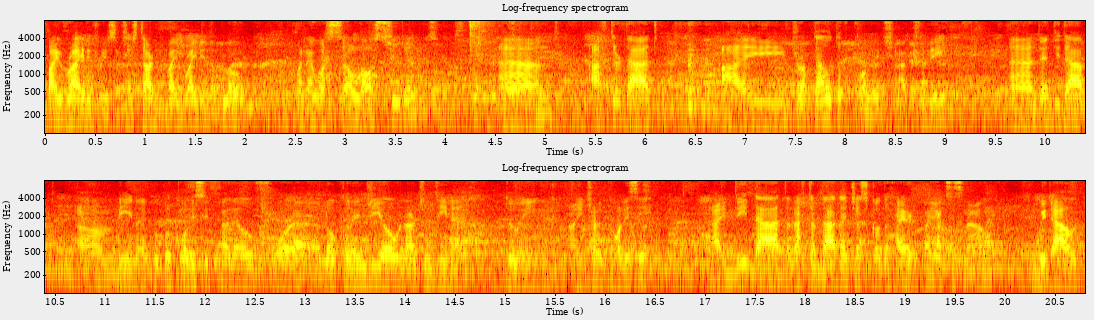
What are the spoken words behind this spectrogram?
By writing, for instance. I started by writing a blog when I was a law student, and after that, I dropped out of college actually, and ended up um, being a Google Policy Fellow for a local NGO in Argentina doing internal policy. I did that, and after that, I just got hired by Access Now without.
